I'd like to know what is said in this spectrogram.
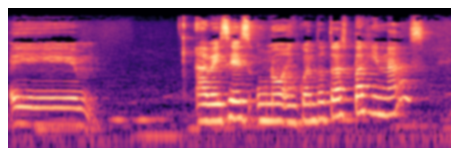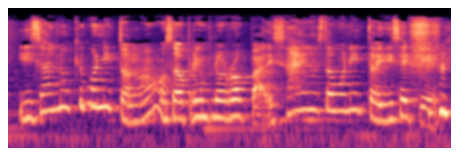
eh a veces uno encuentra otras páginas y dice, ay, no, qué bonito, ¿no? O sea, por ejemplo, ropa, dice, ay, no está bonito, y dice que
